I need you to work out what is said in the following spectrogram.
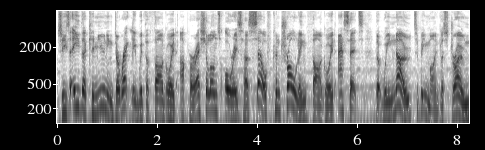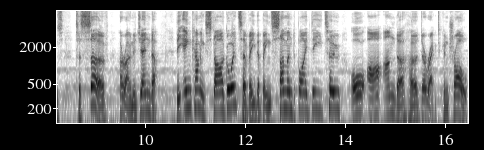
She's either communing directly with the Thargoid upper echelons or is herself controlling Thargoid assets that we know to be mindless drones to serve her own agenda. The incoming Stargoids have either been summoned by D2 or are under her direct control.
